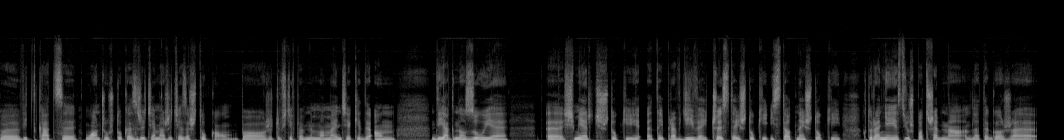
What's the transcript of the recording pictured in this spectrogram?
e, Witkacy łączył sztukę z życiem, a życie ze sztuką, bo rzeczywiście w pewnym momencie, kiedy on diagnozuje e, śmierć sztuki, e, tej prawdziwej, czystej sztuki, istotnej sztuki, która nie jest już potrzebna, dlatego że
